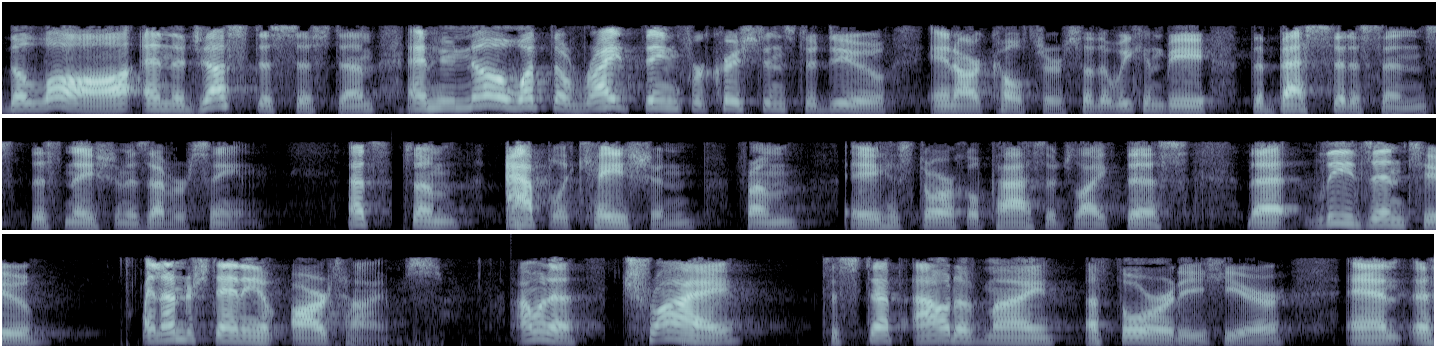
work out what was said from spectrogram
the law and the justice system and who know what the right thing for Christians to do in our culture so that we can be the best citizens this nation has ever seen. That's some application from a historical passage like this that leads into an understanding of our times. I want to try to step out of my authority here and a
